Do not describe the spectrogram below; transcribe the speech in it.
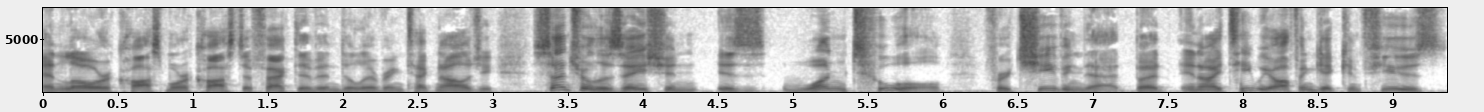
and lower cost, more cost effective in delivering technology. Centralization is one tool for achieving that, but in IT we often get confused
